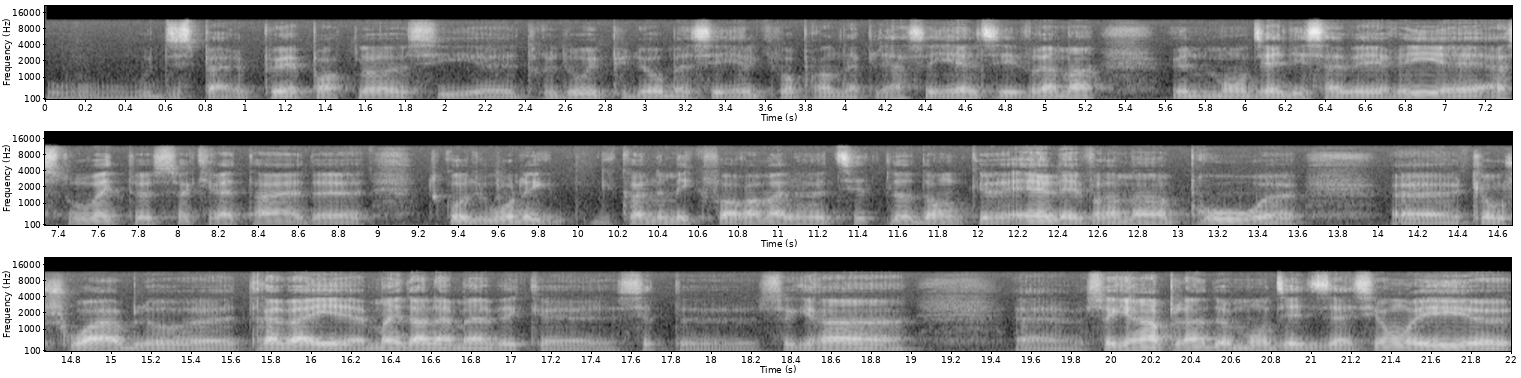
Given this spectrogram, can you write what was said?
ou, disparaît, peu importe, là, si euh, Trudeau est plus là, ben, c'est elle qui va prendre la place. Et elle, c'est vraiment une mondialiste avérée. Elle, se trouve être secrétaire de, tout cas, du World Economic Forum, elle un titre, donc euh, elle est vraiment pro euh, Claude Schwab, là, travaille main dans la main avec cette, ce grand... ce grand plan de mondialisation. Et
